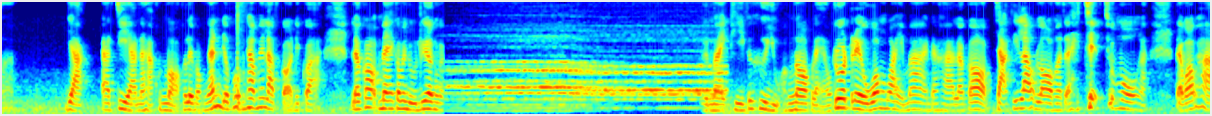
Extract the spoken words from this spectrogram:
ออยากอาเจียนนะคะ คุณหมอก็เลยบอกงั้นเดี๋ยวผมทำให้หลับก่อนดีกว่า แล้วก็แม่ก็ไม่รู้เรื่องเลย ตื่นมาอีกทีก็คืออยู่ข้างนอกแล้ว รวดเร็วว่องไวมากนะคะ แล้วก็จากที่เรารอมาจะเจ็ดชั่วโมงอะแต่ว่าผ่า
